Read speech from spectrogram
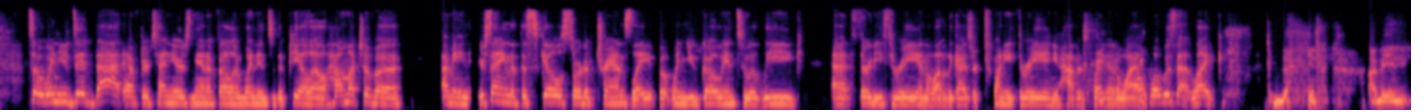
so when you did that after 10 years in the NFL and went into the PLL, how much of a I mean, you're saying that the skills sort of translate, but when you go into a league at 33 and a lot of the guys are 23 and you haven't played in a while, what was that like? I mean,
